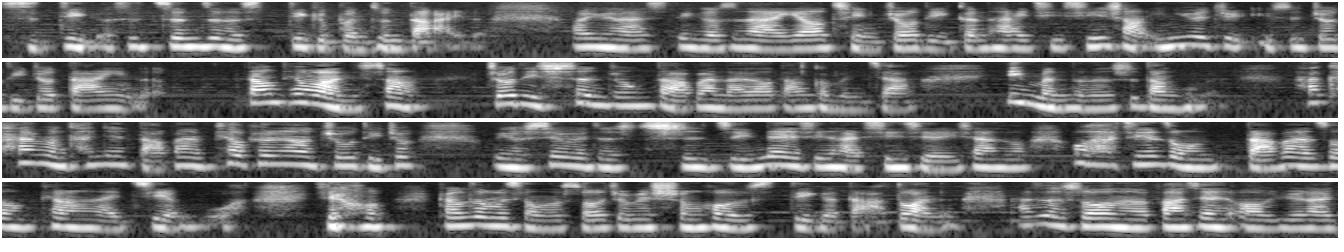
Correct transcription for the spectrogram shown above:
Stig，是真正的 Stig 本尊打来的。”那原来 Stig 是来邀请 Jody 跟他一起欣赏音乐剧，于是 Jody 就答应了。当天晚上，Jody 盛装打扮来到 Dunkman 家，应门的呢是 Dunkman。他开门看见打扮漂漂亮亮的 Jody，就有些微的吃惊，内心还欣喜了一下，说：“哇，今天怎么打扮这么漂亮来见我？” 结果刚这么想的时候，就被身后的 Stig 打断了。他这时候呢，发现哦，原来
